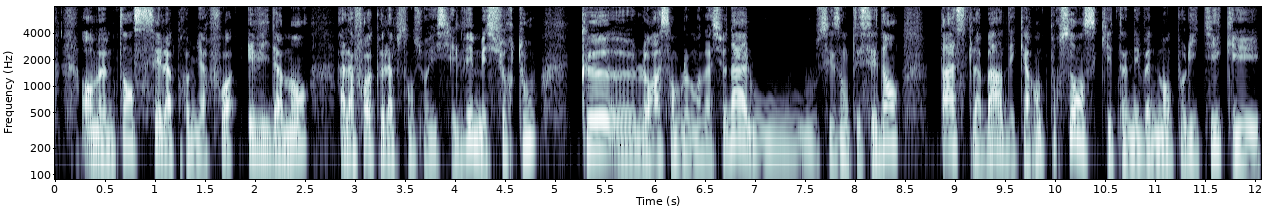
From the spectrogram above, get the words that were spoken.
en même temps, c'est la première fois, évidemment, à la fois que l'abstention est si élevée, mais surtout que euh, le Rassemblement national ou, ses antécédents passent la barre des 40%, ce qui est un événement politique et,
